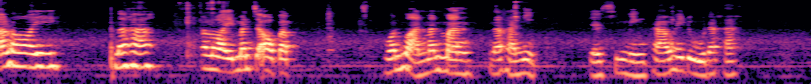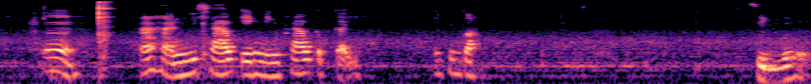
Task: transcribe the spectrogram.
อร่อยนะคะ อร่อยมันจะออกแบบหวานหวานมันมันๆนะคะ นี่ เดี๋ยวชิมหมิงพร้าวให้ดูนะคะ อืมอาหารมื้อเช้าเกงหมิงพร้าวกับไก่ไอ้ขึ้นก่อน ฟินเวอร์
